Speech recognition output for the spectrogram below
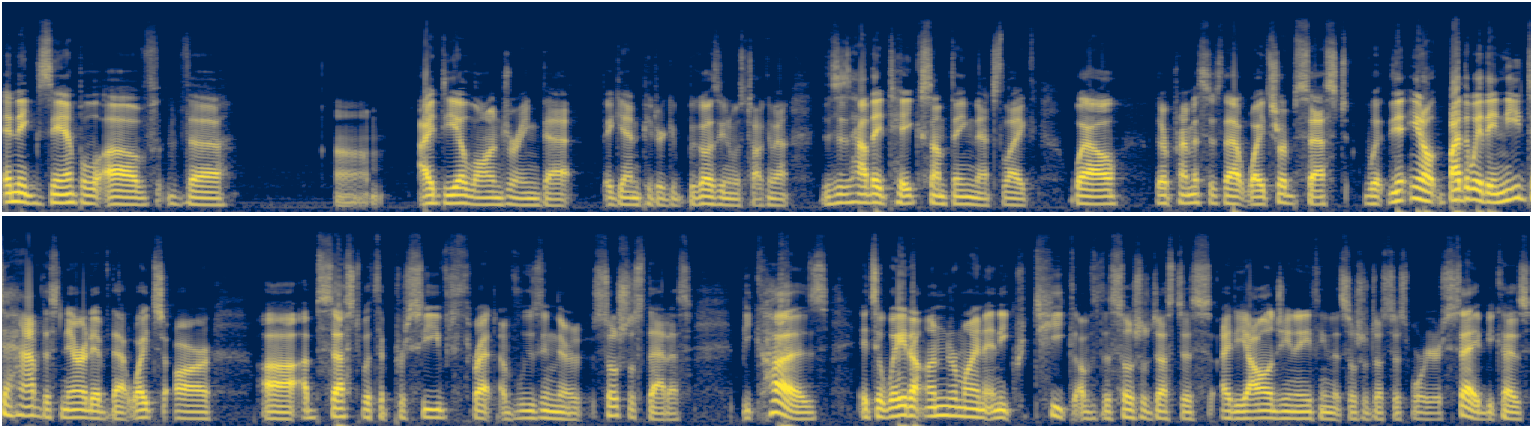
an example of the um, idea laundering that again peter boghossian was talking about. This is how they take something that's like well their premise is that whites are obsessed with you know by the way they need to have this narrative that whites are uh, obsessed with the perceived threat of losing their social status because it's a way to undermine any critique of the social justice ideology and anything that social justice warriors say. Because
